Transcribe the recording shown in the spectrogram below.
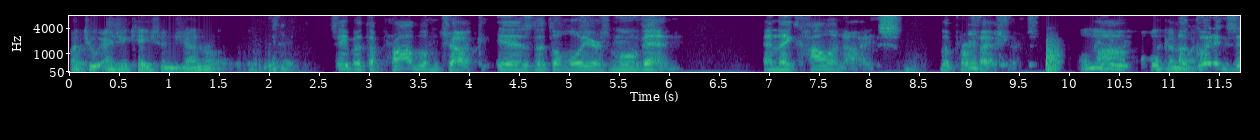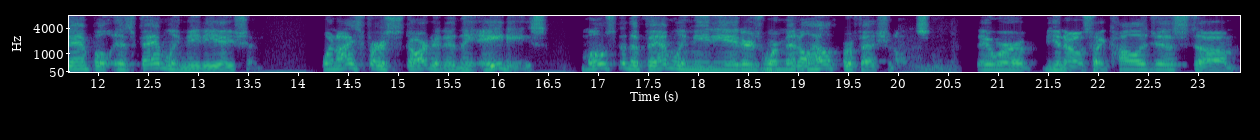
but to education generally. See, but the problem, Chuck, is that the lawyers move in and they colonize the professions. Only the um, Republican A good example is family mediation. When I first started in the 80s, most of the family mediators were mental health professionals. They were, you know, psychologists, um,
